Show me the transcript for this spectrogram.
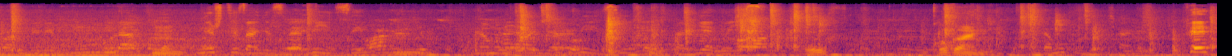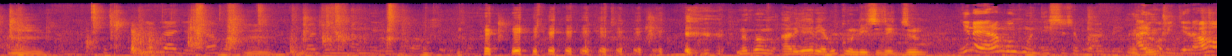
wa mbere nkunda. Mm. n'inshuti zanjye zirabizi. Na mama wanjye arabizi yewe oh umukobwa wanjye. Ndamukunda cyane. Pe! Mm. ku buryo byageze aho Mm. numva joni nkamwiyumvamo ni ukuvuga ngo ariyeri yagukundishije june? Nyine yaramunkundishije bwa mbere. Mhm. ariko bigeraho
